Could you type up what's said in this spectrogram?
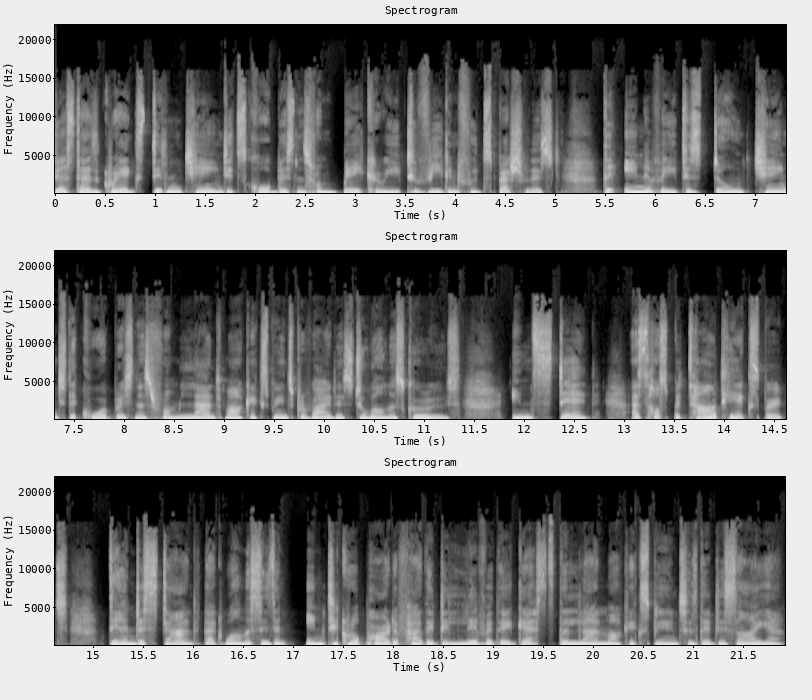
Just as Greggs didn't change its core business from bakery to vegan food specialist, the innovators don't change the core business from landmark experience providers to wellness gurus. Instead, as hospitality experts, they understand that wellness is an integral part of how they deliver their guests the landmark experiences they desire.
